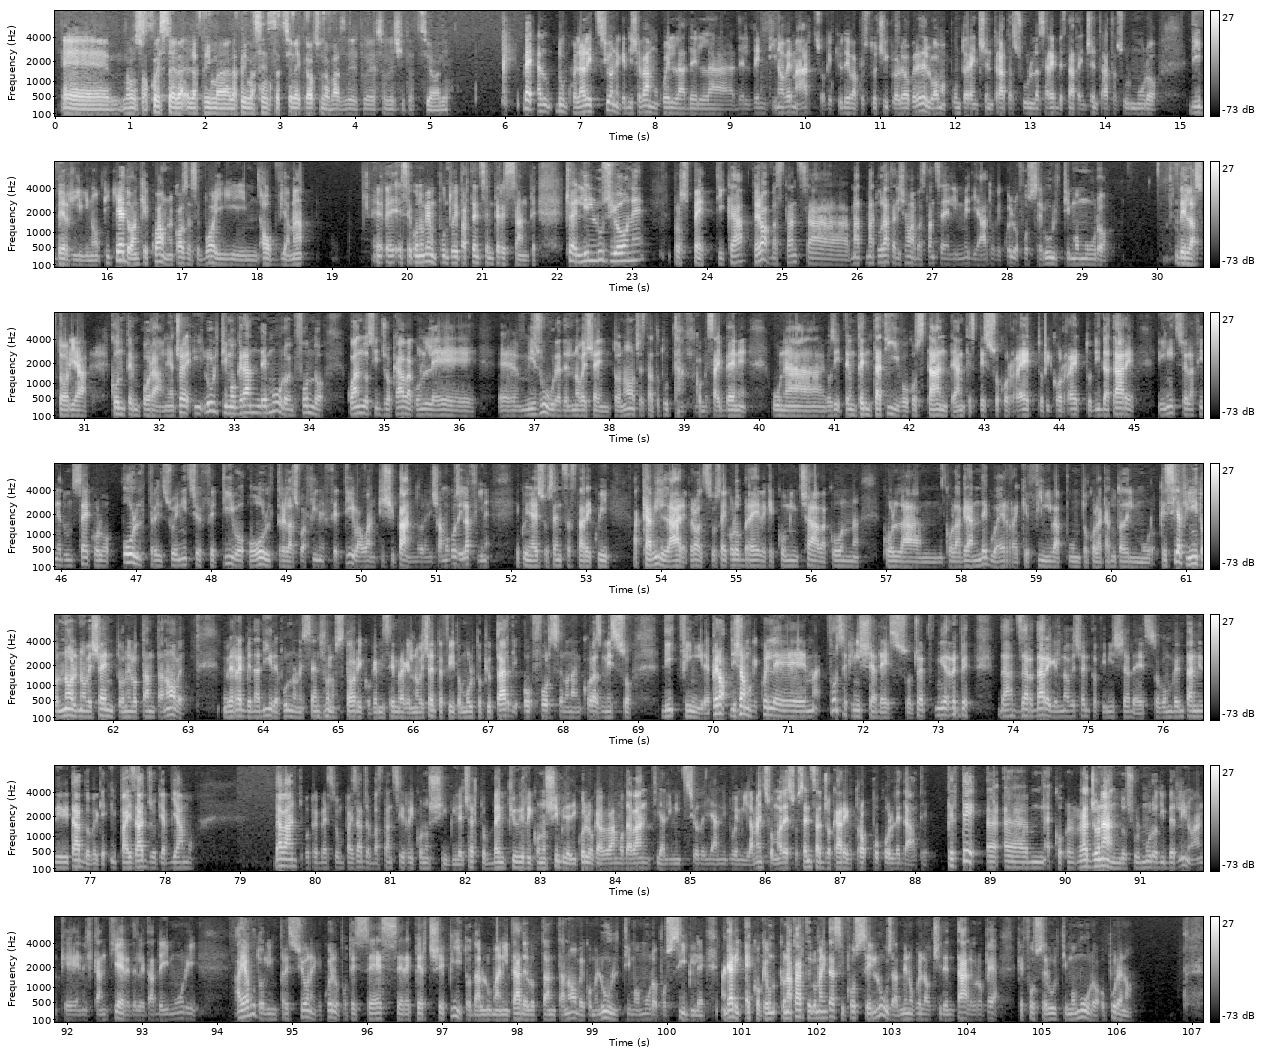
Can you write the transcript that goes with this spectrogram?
Eh, non so, questa è la, la, prima, la prima sensazione che ho sulla base delle tue sollecitazioni. Beh, dunque, la lezione che dicevamo, quella del, del, 29 marzo, che chiudeva questo ciclo Le opere dell'uomo, appunto sul, sarebbe stata incentrata sul muro di Berlino. Ti chiedo anche qua una cosa, se vuoi, ovvia, ma è, è secondo me un punto di partenza interessante, cioè l'illusione prospettica, però abbastanza maturata, diciamo, abbastanza nell'immediato, che quello fosse l'ultimo muro della storia contemporanea, cioè l'ultimo grande muro, in fondo quando si giocava con le eh, misure del Novecento, no? c'è stato tutta, come sai bene, una, così, un tentativo costante, anche spesso corretto, ricorretto, di datare l'inizio e la fine di un secolo oltre il suo inizio effettivo o oltre la sua fine effettiva o anticipandone, diciamo così, la fine e quindi adesso senza stare qui a cavillare, però il suo secolo breve che cominciava con, con, la, con la Grande Guerra e che finiva appunto con la caduta del muro. Che sia finito o no il Novecento nell'89 mi verrebbe da dire, pur non essendo uno storico, che mi sembra che il Novecento è finito molto più tardi o forse non ha ancora smesso di finire. Però diciamo che quelle... forse finisce adesso, cioè mi verrebbe da azzardare che il Novecento finisce adesso, con vent'anni di ritardo, perché il paesaggio che abbiamo davanti potrebbe essere un paesaggio abbastanza irriconoscibile, certo ben più irriconoscibile di quello che avevamo davanti all'inizio degli anni 2000, ma insomma adesso senza giocare troppo con le date. Per te, eh, ehm, ecco, ragionando sul muro di Berlino, anche nel cantiere dell'età dei muri, hai avuto l'impressione che quello potesse essere percepito dall'umanità dell'89 come l'ultimo muro possibile? Magari, ecco, che, un, che una parte dell'umanità si fosse illusa, almeno quella occidentale, europea, che fosse l'ultimo muro, oppure no?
